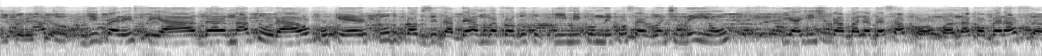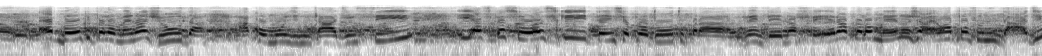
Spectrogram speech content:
Diferenciada. Natu diferenciada, natural, porque é tudo produzido da terra, não vai produto químico, nem conservante nenhum, e a gente trabalha dessa forma, na cooperação. É bom que pelo menos ajuda a comunidade em si e as pessoas têm seu produto para vender na feira, pelo menos já é uma oportunidade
